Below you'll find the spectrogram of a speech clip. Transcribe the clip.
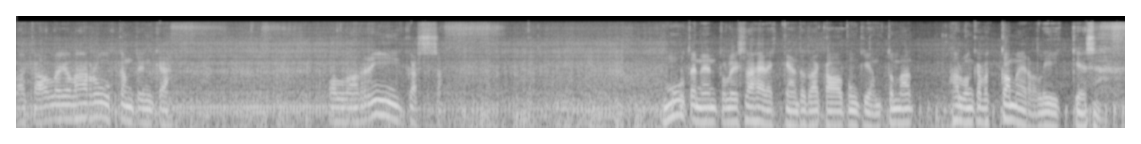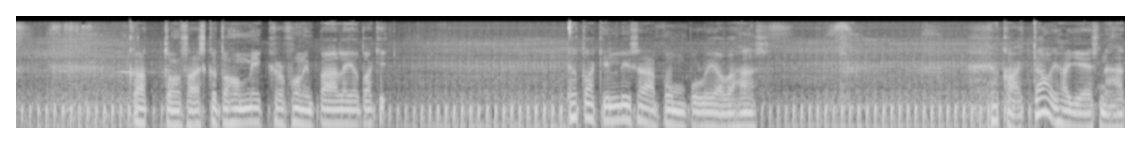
Alkaa olla jo vähän ruuhkan tynkää. Ollaan Riikassa. Muuten en tulisi lähellekään tätä kaupunkia, mutta mä haluan käydä kameraliikkeeseen. Kattoon, saisiko tuohon mikrofonin päälle jotakin, jotakin lisää pumpulia vähän. Ja kai tää on ihan jees nähdä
